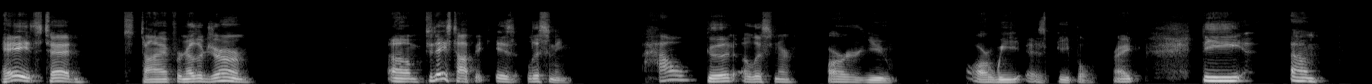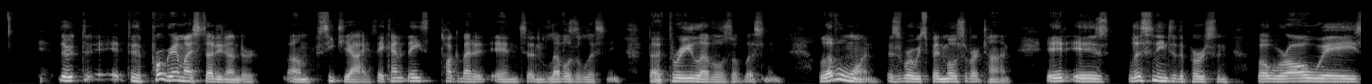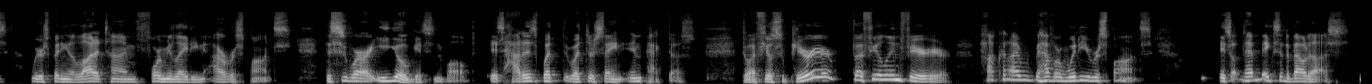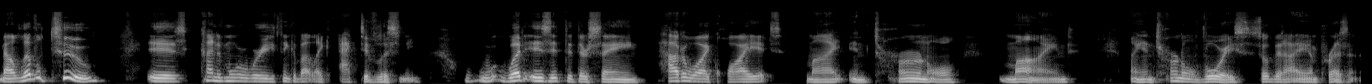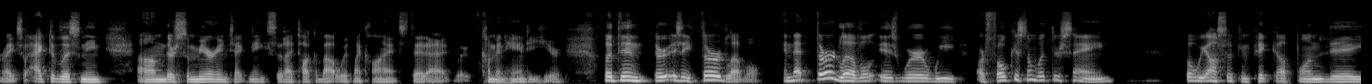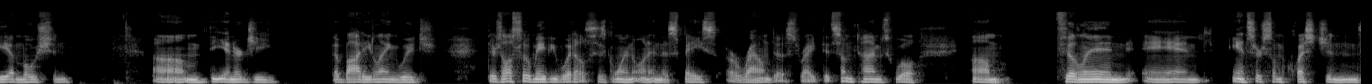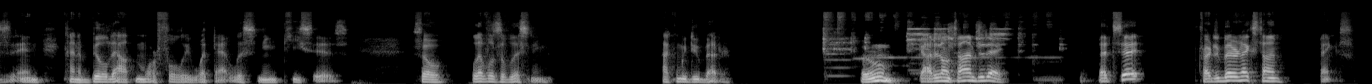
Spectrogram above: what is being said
Hey, it's Ted. It's time for another germ. Um, today's topic is listening. How good a listener are you? Are we as people, right? The um, the, the, the program I studied under um, CTI, they kind of they talk about it in, in levels of listening. The three levels of listening. Level one this is where we spend most of our time. It is listening to the person, but we're always we're spending a lot of time formulating our response. This is where our ego gets involved. Is how does what what they're saying impact us? Do I feel superior? Do I feel inferior? How can I have a witty response? It's that makes it about us. Now, level two is kind of more where you think about like active listening. W- what is it that they're saying? How do I quiet my internal mind my internal voice so that I am present, right? So active listening. Um, there's some mirroring techniques that I talk about with my clients that uh, come in handy here. But then there is a third level, and that third level is where we are focused on what they're saying, but we also can pick up on the emotion, um, the energy, the body language. There's also maybe what else is going on in the space around us, right? That sometimes will um, fill in and answer some questions and kind of build out more fully what that listening piece is. So, levels of listening. How can we do better? Boom. Got it on time today. That's it. Try to do better next time. Thanks.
